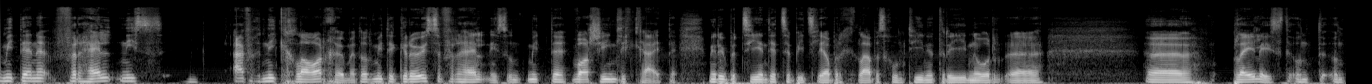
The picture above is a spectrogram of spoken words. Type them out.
mit diesen Verhältnissen einfach nicht klarkommen, oder mit den Grössenverhältnissen und mit den Wahrscheinlichkeiten. Wir überziehen jetzt ein bisschen, aber ich glaube, es kommt hinten drin nur äh, äh, Playlist. Und, und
